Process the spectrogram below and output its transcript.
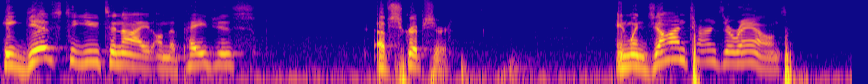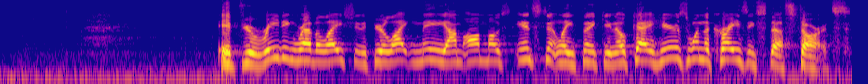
he gives to you tonight on the pages of Scripture. And when John turns around, if you're reading Revelation, if you're like me, I'm almost instantly thinking, okay, here's when the crazy stuff starts.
